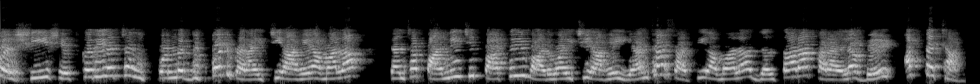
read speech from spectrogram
वर्षी शेतकऱ्याचं उत्पन्न दुप्पट करायची आहे आम्हाला त्यांच्या पाण्याची पातळी वाढवायची आहे यांच्यासाठी आम्हाला जलतारा करायला वेळ आत्ताच आहे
